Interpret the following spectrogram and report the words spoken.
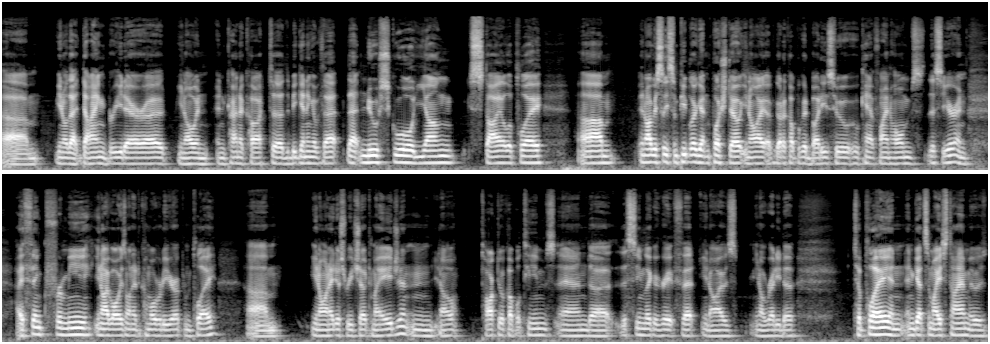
um, you know that dying breed era. You know, and and kind of caught uh, the beginning of that that new school young style of play. Um, and obviously, some people are getting pushed out. You know, I, have got a couple good buddies who who can't find homes this year, and I think for me, you know, I've always wanted to come over to Europe and play. Um, you know, and I just reached out to my agent and you know talked to a couple teams, and uh, this seemed like a great fit. You know, I was you know ready to to play and, and get some ice time. It was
